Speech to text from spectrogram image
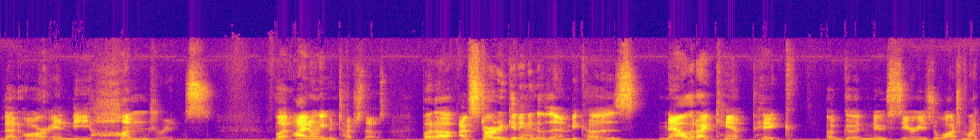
that are in the hundreds, but I don't even touch those. But uh, I've started getting into them because now that I can't pick a good new series to watch, I'm like,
